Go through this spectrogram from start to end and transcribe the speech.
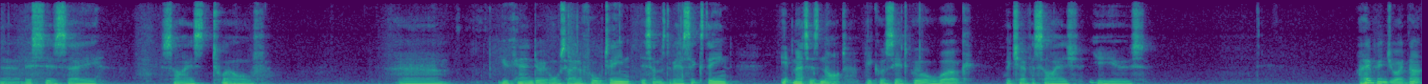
Uh, this is a size 12. Um, you can do it also in a 14. This happens to be a 16. It matters not because it will work whichever size you use. I hope you enjoyed that.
